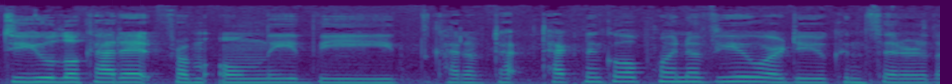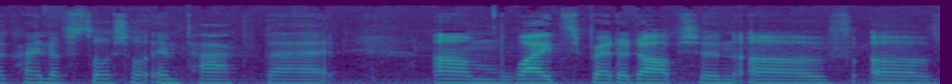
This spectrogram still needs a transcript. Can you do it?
do you look at it from only the kind of te- technical point of view, or do you consider the kind of social impact that um, widespread adoption of of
